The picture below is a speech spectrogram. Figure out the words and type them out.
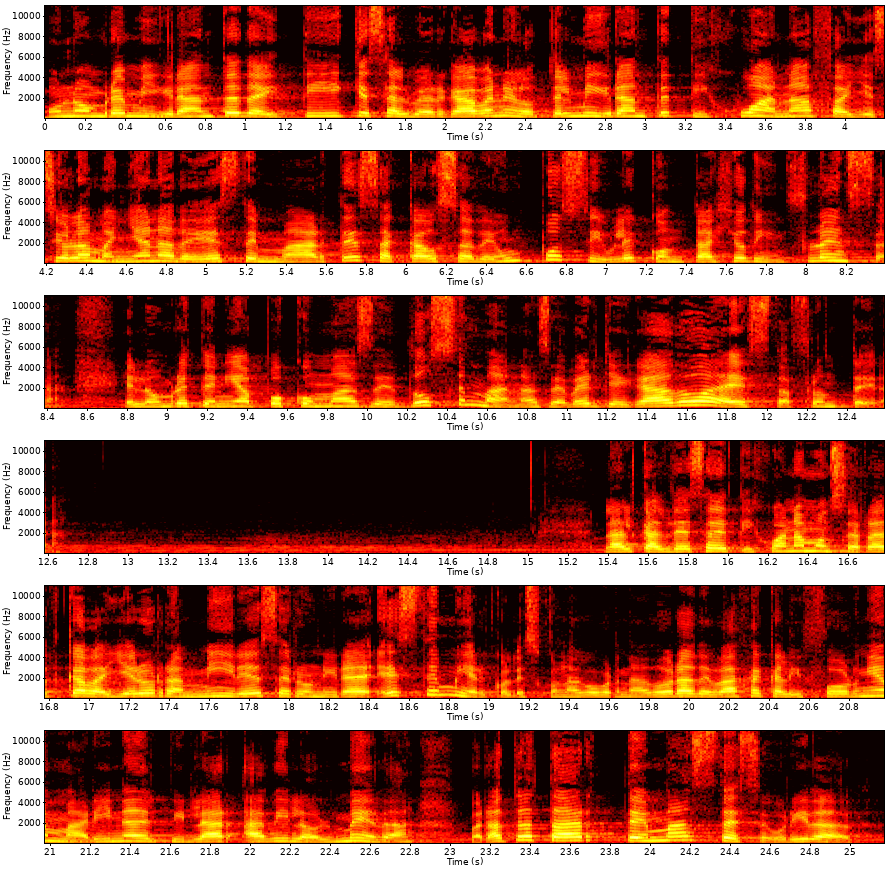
Un hombre migrante de Haití que se albergaba en el Hotel Migrante Tijuana falleció la mañana de este martes a causa de un posible contagio de influenza. El hombre tenía poco más de dos semanas de haber llegado a esta frontera. La alcaldesa de Tijuana, Montserrat Caballero Ramírez, se reunirá este miércoles con la gobernadora de Baja California, Marina del Pilar Ávila Olmeda, para tratar temas de seguridad.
